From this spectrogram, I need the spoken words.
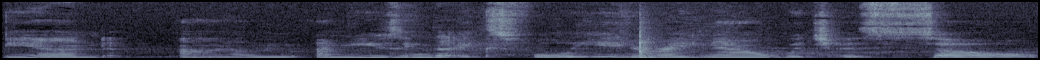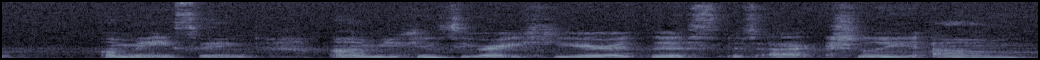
and um, I'm using the exfoliator right now, which is so amazing. Um, you can see right here, this is actually um,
